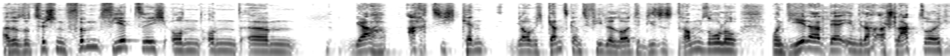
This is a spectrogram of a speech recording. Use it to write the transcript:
Also so zwischen 45 und, und ähm, ja, 80 kennt, glaube ich, ganz, ganz viele Leute dieses Drum-Solo. Und jeder, der irgendwie sagt, ah, Schlagzeug,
